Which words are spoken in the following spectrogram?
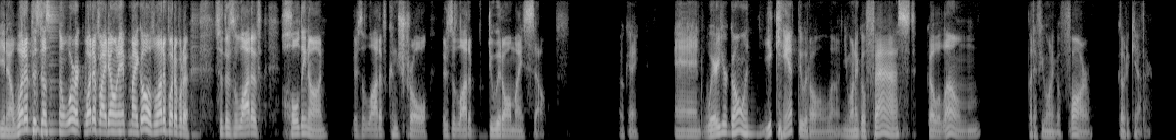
You know, what if this doesn't work? What if I don't hit my goals? What if, what if, what if? So there's a lot of holding on. There's a lot of control. There's a lot of do it all myself. Okay. And where you're going, you can't do it all alone. You want to go fast, go alone. But if you want to go far, go together.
